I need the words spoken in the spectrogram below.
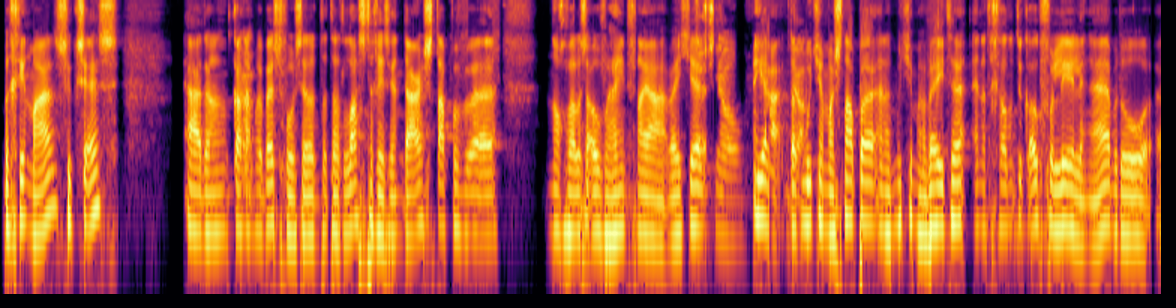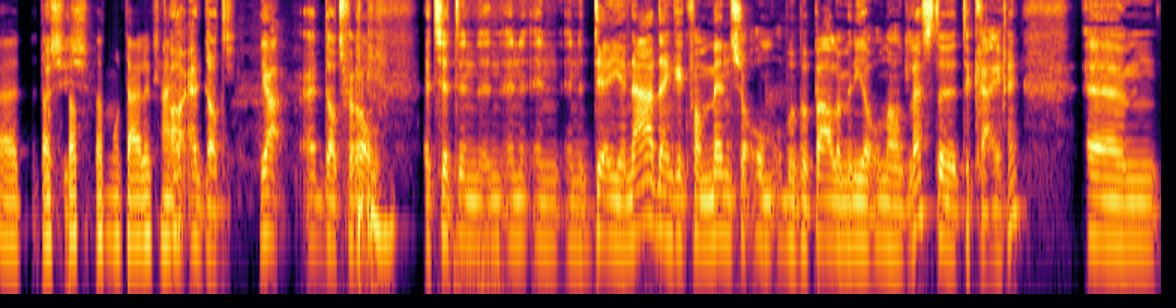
begin maar, succes. Ja, dan kan ja. ik me best voorstellen dat dat lastig is. En daar stappen we nog wel eens overheen van, nou ja, weet je, ja, dat moet je maar snappen en dat moet je maar weten. En dat geldt natuurlijk ook voor leerlingen. Hè? Ik bedoel, uh, dat, dat, dat moet duidelijk zijn. Oh, en dat, ja, dat vooral. het zit in, in, in, in het DNA, denk ik, van mensen om op een bepaalde manier onderhand les te, te krijgen. Um,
